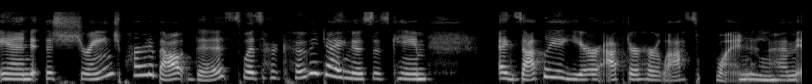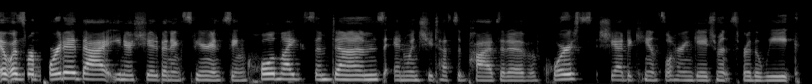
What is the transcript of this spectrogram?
And the strange part about this was her COVID diagnosis came exactly a year after her last one. Mm. Um, it was reported that, you know, she had been experiencing cold like symptoms. And when she tested positive, of course, she had to cancel her engagements for the week.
